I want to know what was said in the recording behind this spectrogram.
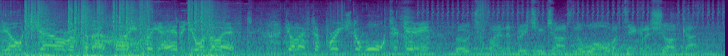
The old shower room's about 30 feet ahead of you on the left. You'll have to breach the wall to get in. Roach, find the breaching charge in the wall. We're taking a shortcut.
